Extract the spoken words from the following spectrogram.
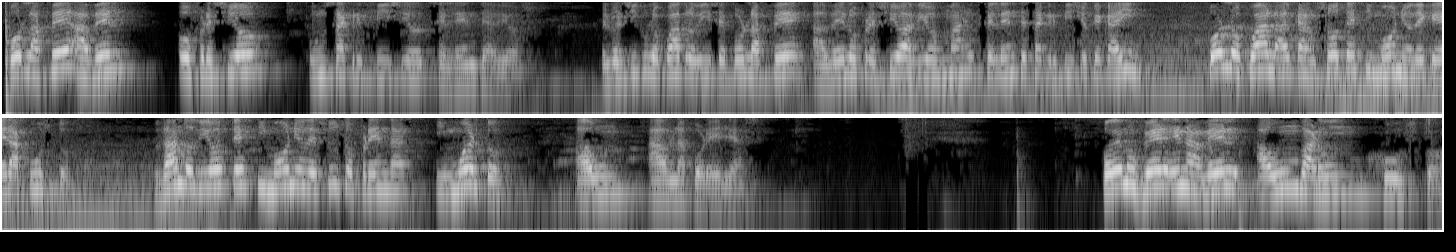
Por la fe Abel ofreció un sacrificio excelente a Dios. El versículo 4 dice, por la fe Abel ofreció a Dios más excelente sacrificio que Caín, por lo cual alcanzó testimonio de que era justo, dando Dios testimonio de sus ofrendas y muerto aún habla por ellas. Podemos ver en Abel a un varón justo,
